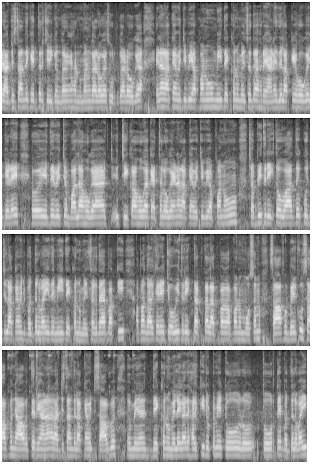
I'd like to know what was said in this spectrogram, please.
ਰਾਜਸਥਾਨ ਦੇ ਖੇਤਰ, ਸ਼੍ਰੀ ਗੰਗਾਨਗਰ ਹਨੂਮਾਨਗੜ੍ਹ ਹੋ ਗਿਆ, ਸੂਰਤਗੜ੍ਹ ਹੋ ਗਿਆ, ਇਹਨਾਂ ਇਲਾਕਿਆਂ ਵਿੱਚ ਵੀ ਆਪਾਂ ਨੂੰ ਮੀਂਹ ਦੇਖਣ ਨੂੰ ਮਿਲ ਸਕਦਾ ਹਰਿਆਣੇ ਦੇ ਇਲਾਕੇ ਹੋ ਗਏ ਜਿਹੜੇ ਇਹਦੇ ਵਿੱਚ ਅੰਬਾਲਾ ਹੋ ਗਿਆ, ਚ- ਚੀਕਾ ਹੋ ਗਿਆ, ਕੈਥਲ ਹੋ ਗਿਆ, ਇਹਨਾਂ ਇਲਾਕਿਆਂ ਵਿੱਚ ਵੀ ਆਪਾਂ ਨੂੰ 26 ਤਰੀਕ ਤੋਂ ਬਾਅਦ ਕੁਝ ਇਲਾਕਿਆਂ ਵਿੱਚ ਬੱਦਲਬਾਈ ਤੇ ਮੀਂਹ ਦੇਖਣ ਨੂੰ ਮਿਲ ਸਕਦਾ ਹੈ। ਬਾਕੀ ਆਪਾਂ ਗੱਲ ਕਰੀਏ 24 ਤਰੀਕ ਤੱਕ ਤਾਂ ਲਗਭਗ ਆਪਾਂ ਨੂੰ ਮੌਸਮ ਸਾਫ਼, ਬਿਲਕੁਲ ਸਾਫ਼ ਪੰਜਾਬ ਤੇ ਹਰਿਆਣਾ, ਰਾਜਸਥਾਨ ਦੇ ਇਲਾਕਿਆਂ ਵਿੱਚ ਸਾਫ਼ ਮਿਲ- ਦੇਖਣ ਨੂੰ ਮਿਲੇਗਾ ਤੇ ਹਲਕੀ ਟੁੱਟਵੀਂ ਤੌਰ ਤੌਰ ਤੇ ਬੱਦਲਬਾਈ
